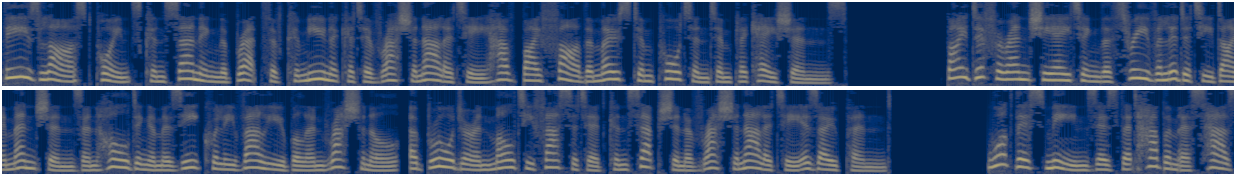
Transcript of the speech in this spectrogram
These last points concerning the breadth of communicative rationality have by far the most important implications. By differentiating the three validity dimensions and holding them as equally valuable and rational, a broader and multifaceted conception of rationality is opened. What this means is that Habermas has,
